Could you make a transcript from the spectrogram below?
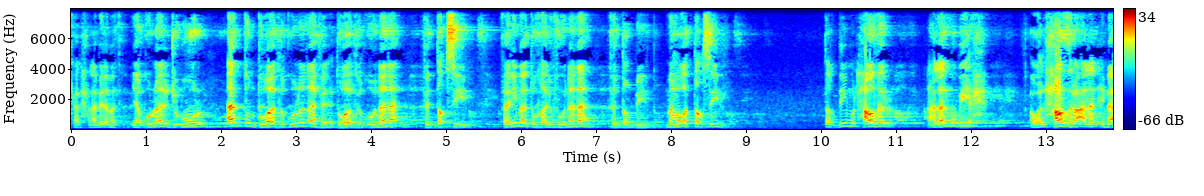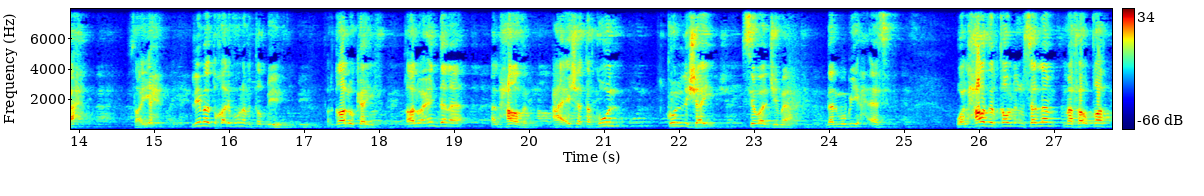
كالحنابلة مثلا يقولون الجمهور أنتم توافقوننا في, توافقوننا في التأصيل فلما تخالفوننا في التطبيق ما هو التأصيل؟ تقديم الحاضر على المبيح أو الحظر على الإباحة صحيح؟ لما تخالفون في التطبيق؟ فقالوا كيف؟ قالوا عندنا الحاضر عائشة تقول كل شيء سوى الجماع. ده المبيح آسف. والحاضر قول النبي صلى الله عليه وسلم ما فوق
